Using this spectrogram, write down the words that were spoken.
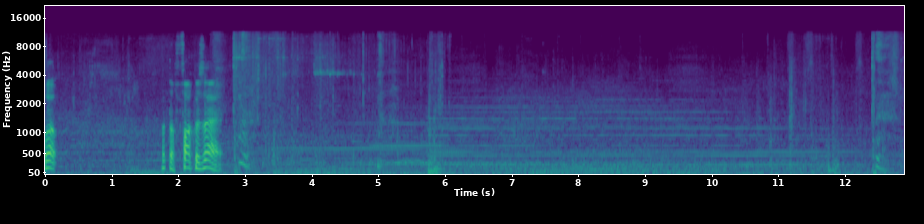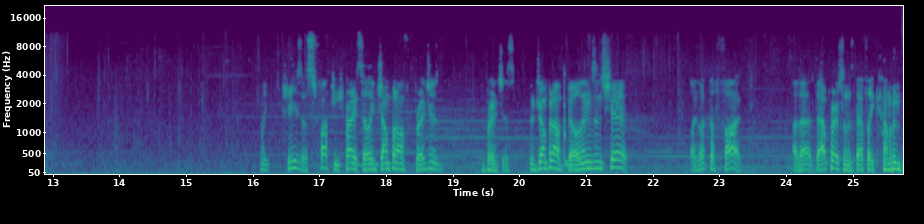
Whoa. What the fuck was that? Jesus fucking Christ, they're like jumping off bridges. Bridges. They're jumping off buildings and shit. Like, what the fuck? Oh, that, that person is definitely coming,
